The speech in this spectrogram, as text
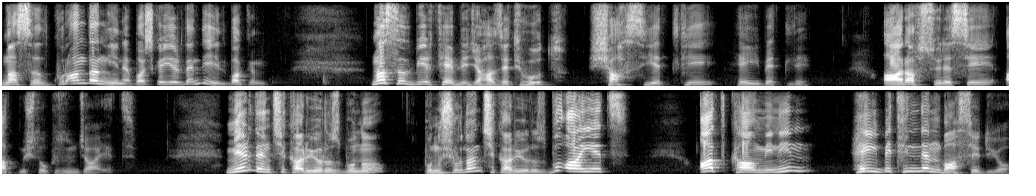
Nasıl? Kur'an'dan yine başka yerden değil bakın. Nasıl bir tebliğci Hazreti Hud? Şahsiyetli, heybetli. Araf suresi 69. ayet. Nereden çıkarıyoruz bunu? Bunu şuradan çıkarıyoruz. Bu ayet Ad kavminin heybetinden bahsediyor.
